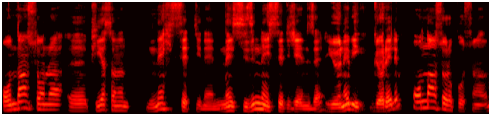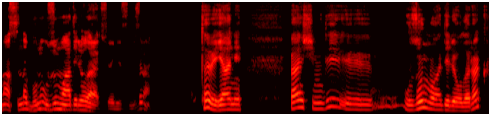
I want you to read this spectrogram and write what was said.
ondan sonra piyasanın ne hissettiğine, ne sizin ne hissedeceğinize yöne bir görelim. Ondan sonra pozisyon alalım. Aslında bunu uzun vadeli olarak söylüyorsunuz değil mi? Tabii yani ben şimdi e, uzun vadeli olarak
